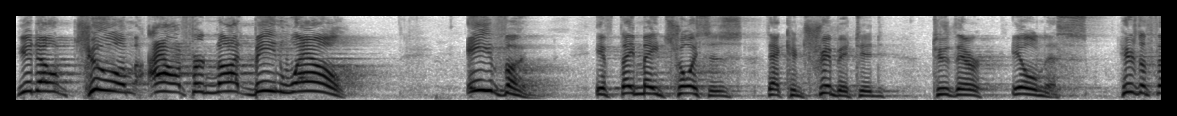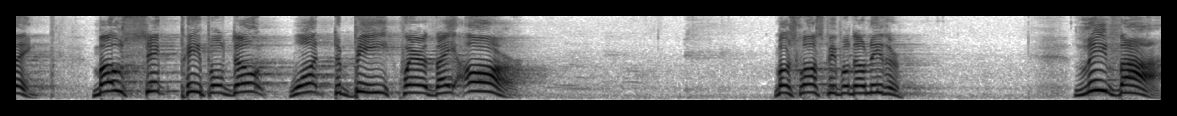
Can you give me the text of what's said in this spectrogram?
you don't chew them out for not being well, even if they made choices that contributed to their illness. Here's the thing most sick people don't want to be where they are. Most lost people don't either. Levi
